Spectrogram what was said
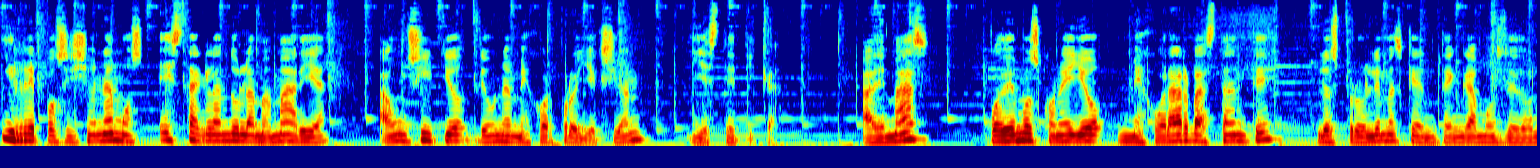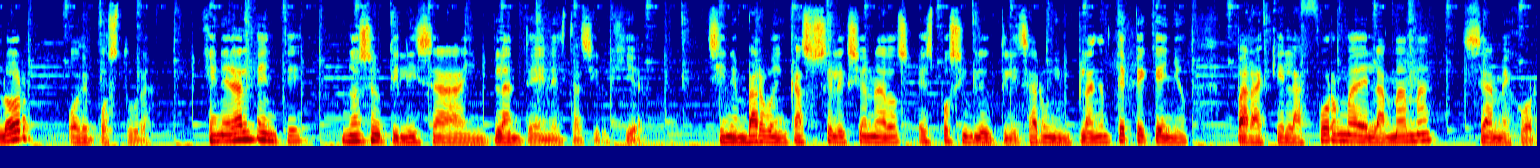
y reposicionamos esta glándula mamaria a un sitio de una mejor proyección y estética. Además, podemos con ello mejorar bastante los problemas que tengamos de dolor o de postura. Generalmente no se utiliza implante en esta cirugía. Sin embargo, en casos seleccionados es posible utilizar un implante pequeño para que la forma de la mama sea mejor,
